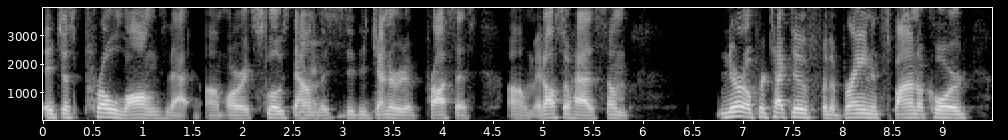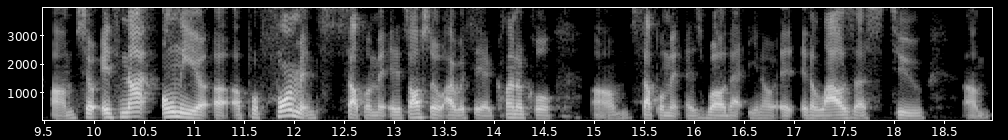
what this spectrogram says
it just prolongs that, um, or it slows down yes. the, the, degenerative process. Um, it also has some neuroprotective for the brain and spinal cord Um, so it's not only a, a, performance supplement; it's also, I would say, a clinical um, supplement as well. That you know it, it allows us to um,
